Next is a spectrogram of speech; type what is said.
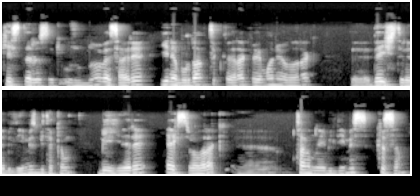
kesitler arasındaki uzunluğu vesaire yine buradan tıklayarak ve manuel olarak e, değiştirebildiğimiz bir takım bilgileri ekstra olarak e, tanımlayabildiğimiz kısım.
